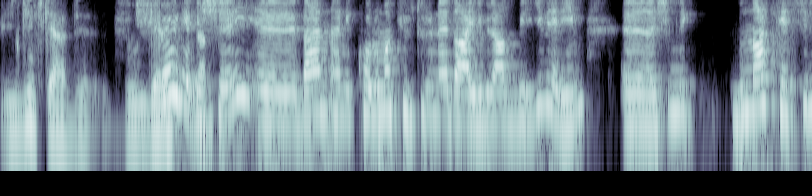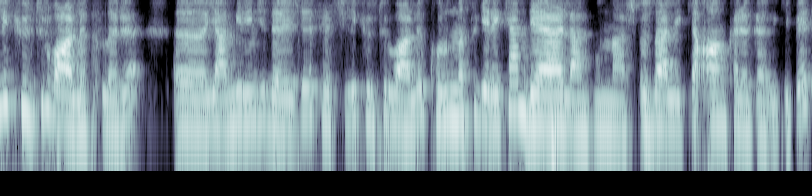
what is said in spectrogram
ilginç geldi. Bu Şöyle bir şey, e, ben hani koruma kültürüne dair biraz bilgi vereyim. E, şimdi bunlar tescilli kültür varlıkları, e, yani birinci derece tescilli kültür varlığı, korunması gereken değerler bunlar. Özellikle Ankara Garı gibi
